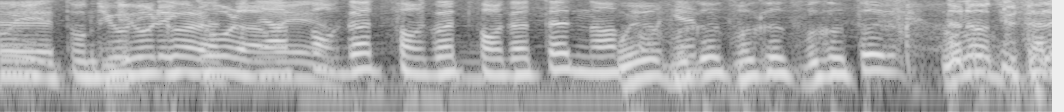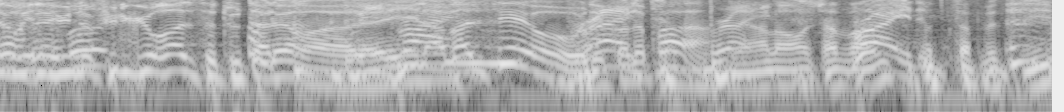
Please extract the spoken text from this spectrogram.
euh, oui. Ton Duolingo, là. a. Forgot, Forgot, Forgotten, non Oui, forgot, forgot, forgotten. Non, non, tout à l'heure, il a eu une fulgurance tout à l'heure. euh, Il a avancé, oh, déconne pas. Mais Alors, j'avance petit à petit.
